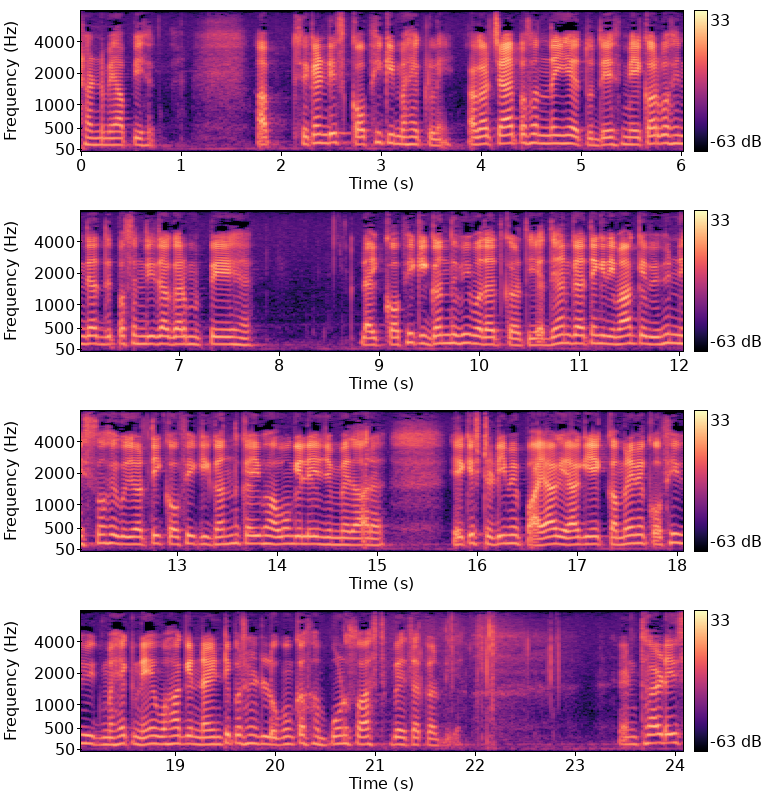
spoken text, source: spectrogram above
ठंड में आप पी सकते हैं। आप सेकेंड डिश कॉफ़ी की महक लें। अगर चाय पसंद नहीं है तो देश में एक और पसंदीदा पसंदीदा गर्म पेय है। लाइक कॉफ़ी की गंध भी मदद करती है। अध्ययन कहते हैं कि दिमाग के विभिन्न हिस्सों से गुजरती कॉफ़ी की गंध कई भावों के लिए जिम्मेदार है। एक स्टडी में पाया गया कि एक कमरे में कॉफ़ी महक ने वहाँ के 90 परसेंट लोगों का संपूर्ण स्वास्थ्य बेहतर कर दिया। एंड थर्ड इज़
